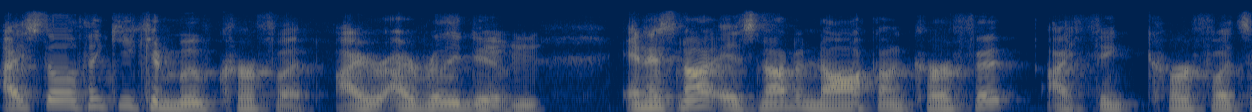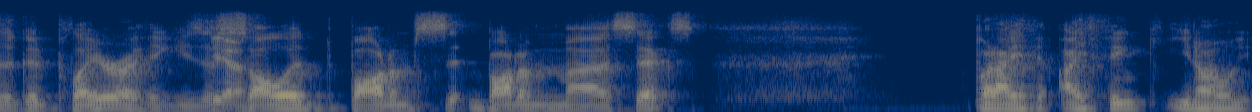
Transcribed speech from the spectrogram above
I still think he can move Kerfoot. I I really do. Mm-hmm. And it's not it's not a knock on Kerfoot. I think Kerfoot's a good player. I think he's a yeah. solid bottom bottom uh, six. But I I think you know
